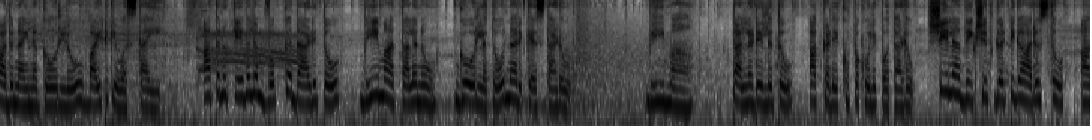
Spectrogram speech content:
పదునైన గోర్లు బయటికి వస్తాయి. అతను కేవలం ఒక్క దాడితో భీమా తలను గోర్లతో నరికేస్తాడు. భీమా తల్లడిల్లుతూ అక్కడే కుప్పకూలిపోతాడు. షీలా దీక్షిత్ గట్టిగా అరుస్తూ ఆ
